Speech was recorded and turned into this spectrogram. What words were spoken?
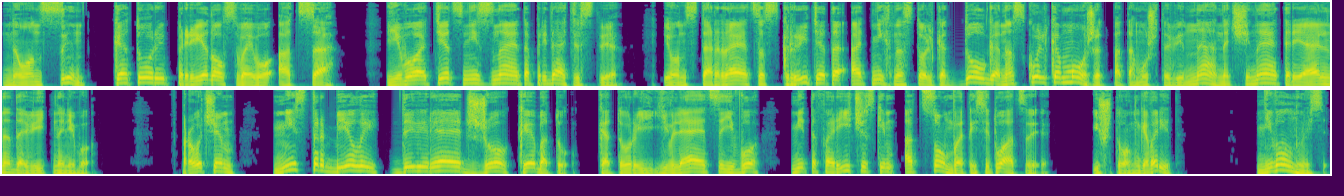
но он сын, который предал своего отца. Его отец не знает о предательстве, и он старается скрыть это от них настолько долго, насколько может, потому что вина начинает реально давить на него. Впрочем, мистер Белый доверяет Джо Кэбботу, который является его метафорическим отцом в этой ситуации. И что он говорит? Не волнуйся.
